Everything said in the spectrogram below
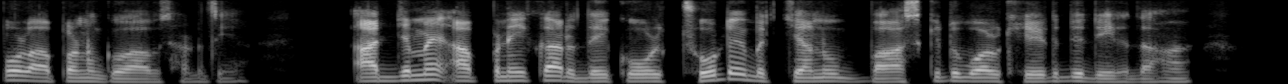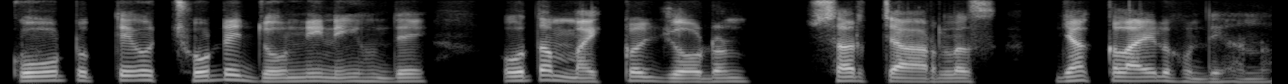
ਭੋਲਾਪਣ ਗਵਾ ਛੱਡਦੇ ਹਾਂ। ਅੱਜ ਮੈਂ ਆਪਣੇ ਘਰ ਦੇ ਕੋਲ ਛੋਟੇ ਬੱਚਿਆਂ ਨੂੰ ਬਾਸਕਟਬਾਲ ਖੇਡਦੇ ਦੇਖਦਾ ਹਾਂ। ਕੋਰਟ ਉੱਤੇ ਉਹ ਛੋਟੇ ਜੋਨੀ ਨਹੀਂ ਹੁੰਦੇ। ਉਹ ਤਾਂ ਮਾਈਕਲ ਜਾਰਡਨ, ਸਰ ਚਾਰਲਸ ਜਾਂ ਕਲਾਈਡ ਹੁੰਦੇ ਹਨ।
